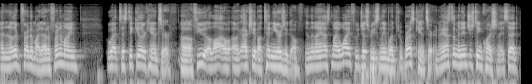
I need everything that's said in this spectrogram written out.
and another friend of mine, I had a friend of mine who had testicular cancer uh, a few, a lot, uh, actually about 10 years ago. And then I asked my wife, who just recently went through breast cancer, and I asked them an interesting question. I said,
